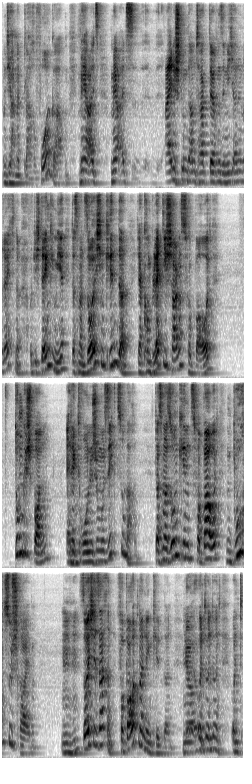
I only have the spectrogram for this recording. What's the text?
und die haben halt klare Vorgaben. Mehr als, mehr als eine Stunde am Tag dürfen sie nicht an den Rechner. Und ich denke mir, dass man solchen Kindern ja komplett die Chance verbaut, dumm gesponnen, elektronische Musik zu machen. Dass man so ein Kind verbaut, ein Buch zu schreiben. Mhm. Solche Sachen verbaut man den Kindern. Ja. Und, und, und, und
